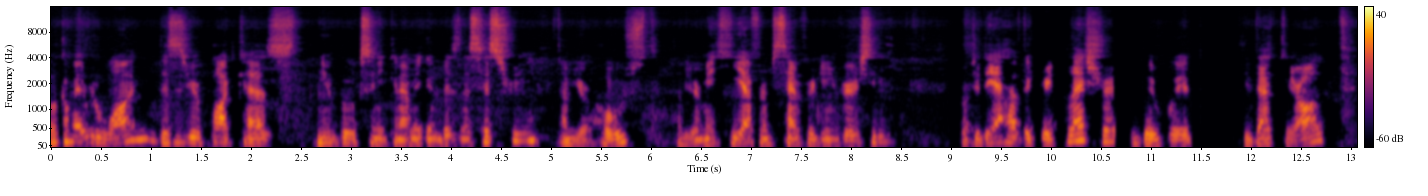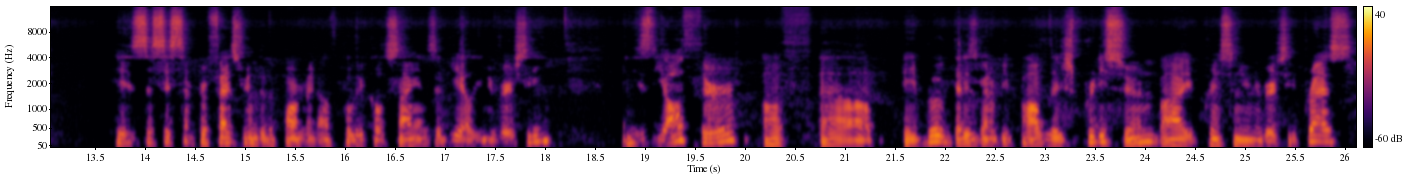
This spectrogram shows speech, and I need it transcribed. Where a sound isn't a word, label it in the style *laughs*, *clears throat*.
Welcome, everyone. This is your podcast, New Books in Economic and Business History. I'm your host, Javier Mejia from Stanford University. Today, I have the great pleasure to be with Didac Queralt. He's assistant professor in the Department of Political Science at Yale University. And he's the author of uh, a book that is going to be published pretty soon by Princeton University Press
